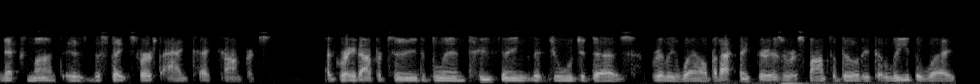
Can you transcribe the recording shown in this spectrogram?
next month is the state's first ag tech conference a great opportunity to blend two things that Georgia does really well. But I think there is a responsibility to lead the way,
